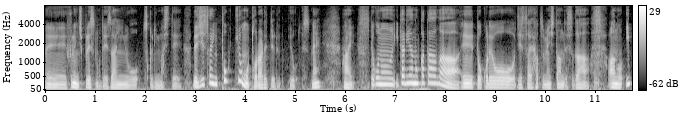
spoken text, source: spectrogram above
えー、フレンチプレスのデザインを作りましてで実際に特許も取られているようですね。はい、でこのイタリアの方が、えーと、これを実際発明したんですがあの一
